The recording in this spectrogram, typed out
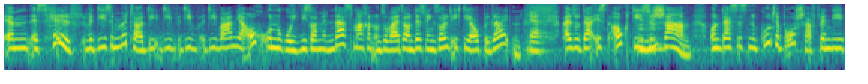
ähm, es hilft. Diese Mütter, die die die die waren ja auch unruhig. Wie sollen wir denn das machen und so weiter? Und deswegen sollte ich die auch begleiten. Ja. Also da ist auch diese mhm. Scham und das ist eine gute Botschaft, wenn die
